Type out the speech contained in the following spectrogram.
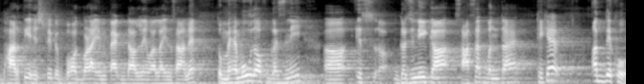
भारतीय हिस्ट्री पे बहुत बड़ा इम्पैक्ट डालने वाला इंसान है। तो महमूद ऑफ़ गजनी इस गजनी का शासक बनता है, ठीक है? अब देखो,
